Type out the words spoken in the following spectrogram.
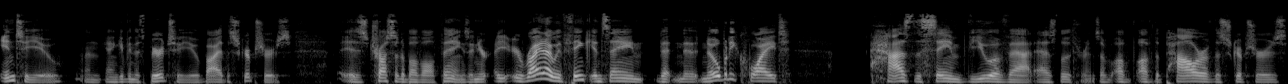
into you and, and giving the Spirit to you by the Scriptures is trusted above all things. And you're you're right, I would think, in saying that n- nobody quite has the same view of that as Lutherans of, of of the power of the Scriptures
